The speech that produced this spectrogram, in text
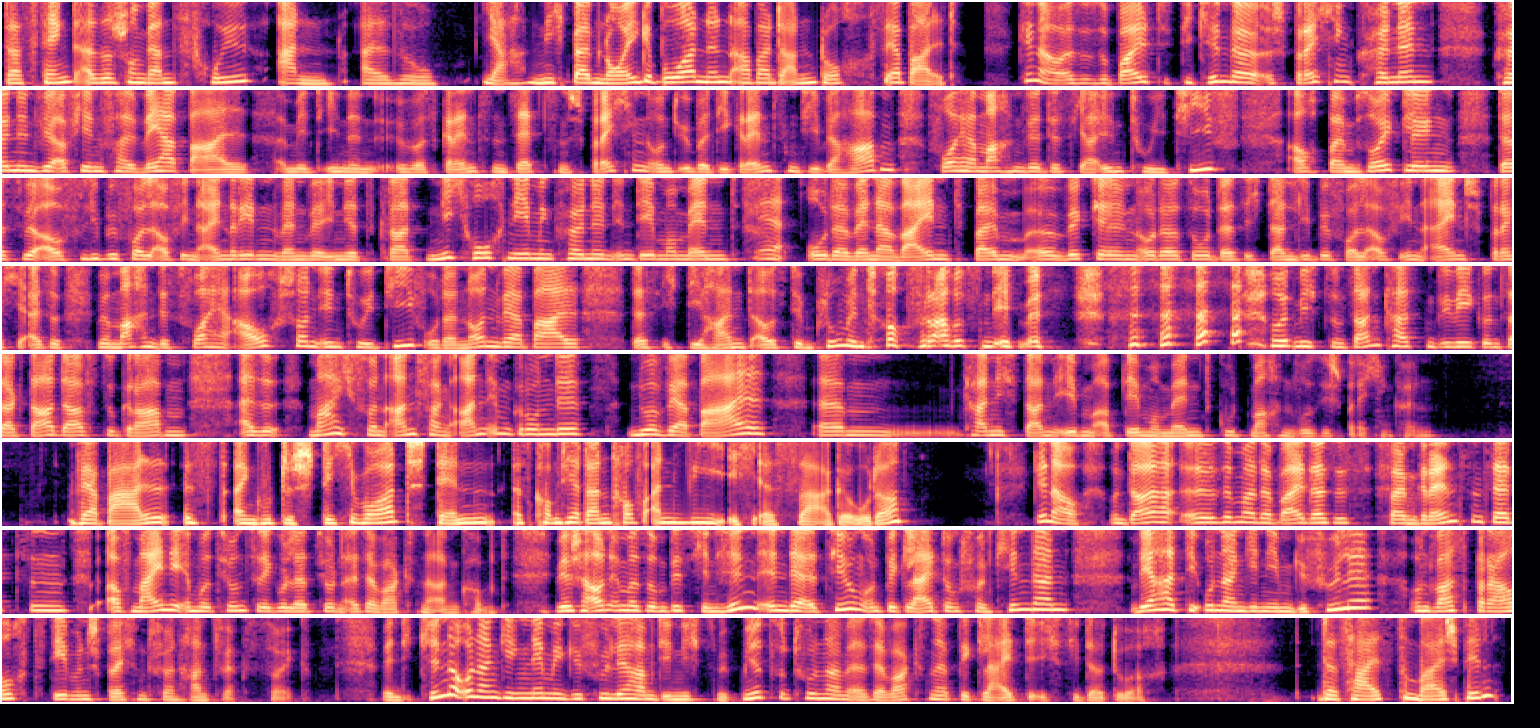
Das fängt also schon ganz früh an. Also ja, nicht beim Neugeborenen, aber dann doch sehr bald. Genau, also sobald die Kinder sprechen können, können wir auf jeden Fall verbal mit ihnen übers Grenzen setzen sprechen und über die Grenzen, die wir haben. Vorher machen wir das ja intuitiv, auch beim Säugling, dass wir auf liebevoll auf ihn einreden, wenn wir ihn jetzt gerade nicht hochnehmen können in dem Moment ja. oder wenn er weint beim äh, Wickeln oder so, dass ich dann liebevoll auf ihn einspreche. Also wir machen das vorher auch schon intuitiv oder nonverbal, dass ich die Hand aus dem Blumentopf rausnehme. Und mich zum Sandkasten bewege und sage, da darfst du graben. Also mache ich es von Anfang an im Grunde. Nur verbal ähm, kann ich es dann eben ab dem Moment gut machen, wo sie sprechen können. Verbal ist ein gutes Stichwort, denn es kommt ja dann drauf an, wie ich es sage, oder? Genau. Und da äh, sind wir dabei, dass es beim Grenzen setzen auf meine Emotionsregulation als Erwachsener ankommt. Wir schauen immer so ein bisschen hin in der Erziehung und Begleitung von Kindern. Wer hat die unangenehmen Gefühle und was braucht dementsprechend für ein Handwerkszeug? Wenn die Kinder unangenehme Gefühle haben, die nichts mit mir zu tun haben als Erwachsener, begleite ich sie dadurch. Das heißt zum Beispiel?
